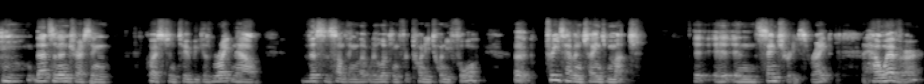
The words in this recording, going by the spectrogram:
that's an interesting question too, because right now, this is something that we're looking for 2024. Uh, trees haven't changed much in centuries, right? However,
